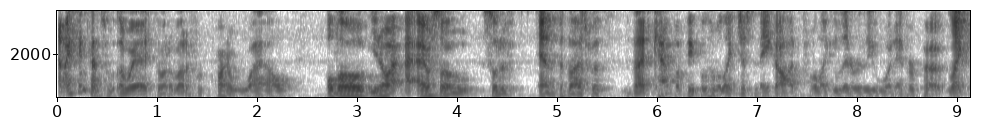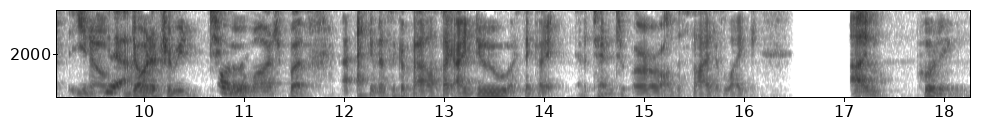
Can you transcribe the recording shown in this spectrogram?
and i think that's the way i thought about it for quite a while although you know I, I, also sort of empathize with that camp of people who will like just make art for like literally whatever po- like you know yeah. don't attribute too totally. much but i think that's like a balance like i do i think i tend to err on the side of like i'm putting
